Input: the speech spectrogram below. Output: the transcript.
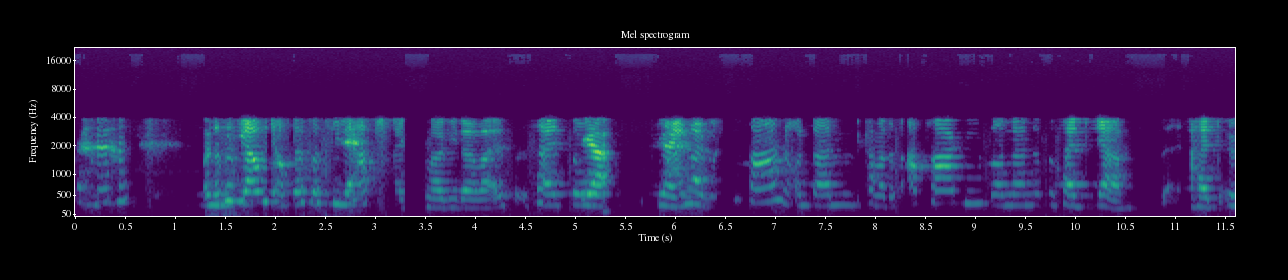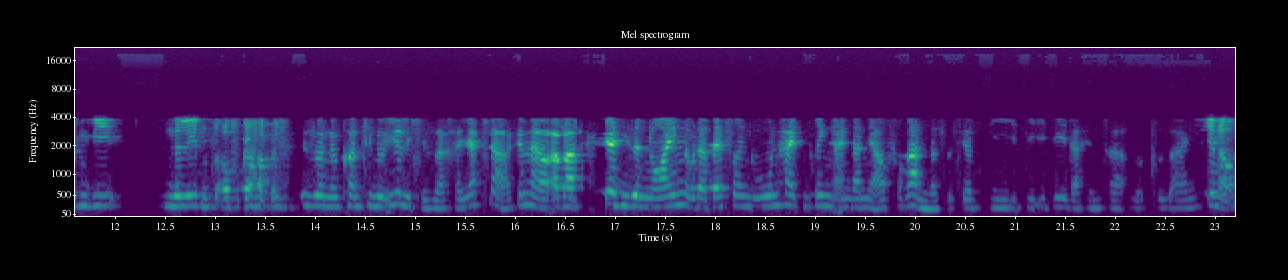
und das ist, glaube ich, auch das, was viele abschreckt mal wieder, weil es ist halt so ja, ja, einmal fahren und dann kann man das abhaken, sondern es ist halt, ja, halt irgendwie eine Lebensaufgabe. So eine kontinuierliche Sache, ja klar, genau. Aber ja, diese neuen oder besseren Gewohnheiten bringen einen dann ja auch voran. Das ist ja die, die Idee dahinter sozusagen. Genau.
